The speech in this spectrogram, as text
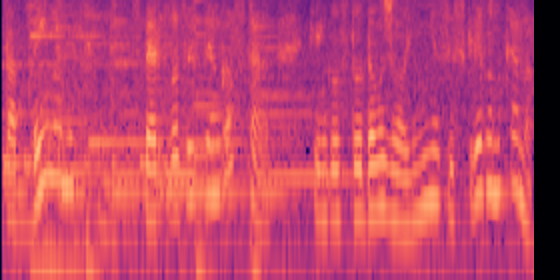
tá bem lá no fundo. Espero que vocês tenham gostado. Quem gostou, dá um joinha, se inscreva no canal.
